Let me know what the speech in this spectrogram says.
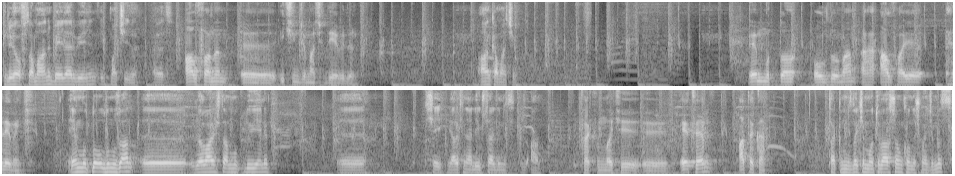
playoff zamanı Beylerbeyi'nin ilk maçıydı. Evet. Alfa'nın eee, ikinci maçı diyebilirim. Anka maçı. En mutlu olduğum an aha, Alfa'yı elemek. En mutlu olduğumuz an e, rövanşta Mutlu'yu yenip e, şey yarı finale yükseldiğimiz an. Takımdaki eee, Ethem, Atakan. Takımımızdaki motivasyon konuşmacımız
